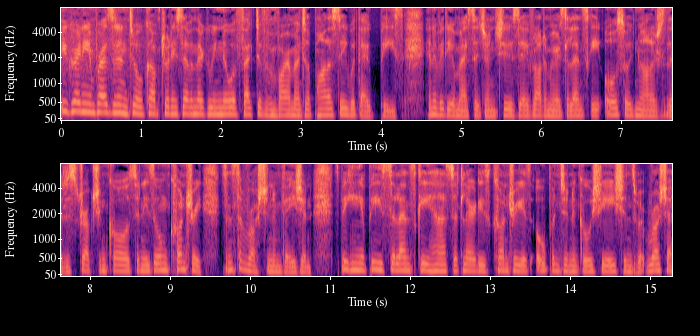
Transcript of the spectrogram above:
Ukrainian president told COP27 there can be no effective environmental policy without peace. In a video message on Tuesday, Vladimir Zelensky also acknowledged the destruction caused in his own country since the Russian invasion. Speaking of peace, Zelensky has declared his country is open to negotiations with Russia,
